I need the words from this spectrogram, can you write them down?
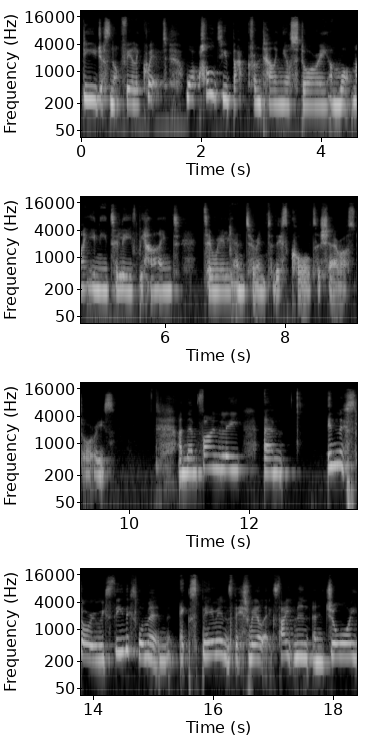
do you just not feel equipped? What holds you back from telling your story and what might you need to leave behind to really enter into this call to share our stories? And then finally, um, in this story, we see this woman experience this real excitement and joy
